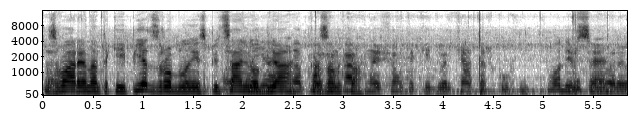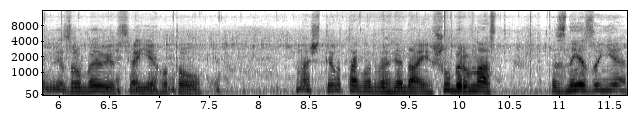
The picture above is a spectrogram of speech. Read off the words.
Зварена такий п'єць, зроблений спеціально я для на казанка. пошуках знайшов такі дверцята з кухні. От і все. І зробив, і все є готово. Бачите, отак от виглядає. Шубер в нас знизу є,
